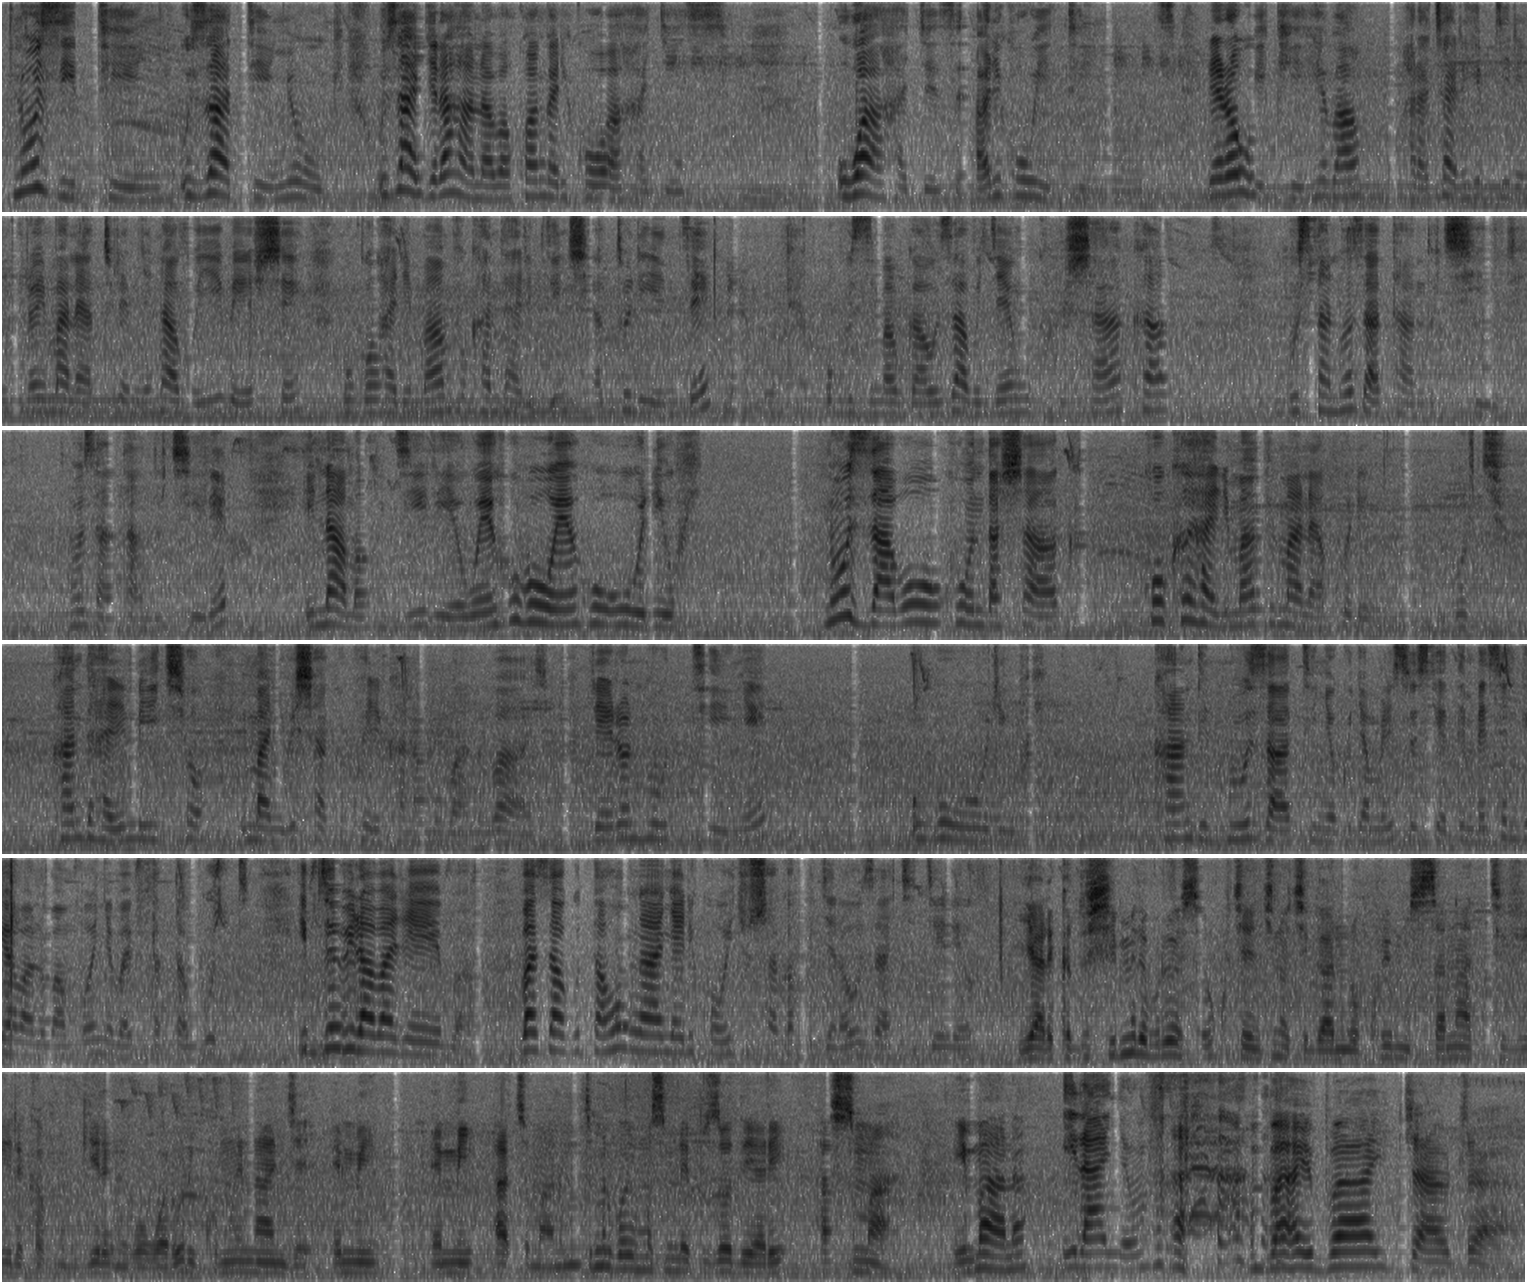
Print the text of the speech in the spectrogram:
ntuzitinye uzatinyuke. Uzagera ahantu abakwanga ariko wahageze. Wahageze ariko witinyutse. Rero wikiheba haracyariho ibyiringiro imana yaturemye ntabwo yibeshe ubwo hari impamvu kandi hari byinshi yaturinze. Ubuzima bwawe uzabugenge uko ubishaka gusa ntuzatandukire ntuzatandukire. Inama nkugiriye weho ubu weho uriwe ntuzabe uwo ukunda ashaka kuko hari impamvu imana yakuremye gutyo. Kandi hari n'icyo imana iba ishaka kwerekana mu bantu bayo. Rero ntutinye uba uwo uriwe kandi ntuzatinye kujya muri sosiyete mbese ngiyo abantu bambonye babifata gute? Ibyo birabareba. Bazagutaho umwanya ariko wowe icyo ushaka kugeraho uzakigereho. Ya reka dushimire buri wese uri kugenda kino kiganiro kuri musana tv reka nkubwire ngo wari uri kumwe nanjye emi emi atomani umutumirwa w'uyu munsi muri episode yari asumani imana. Iranyumva. Bye bye. Ciao ciao.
